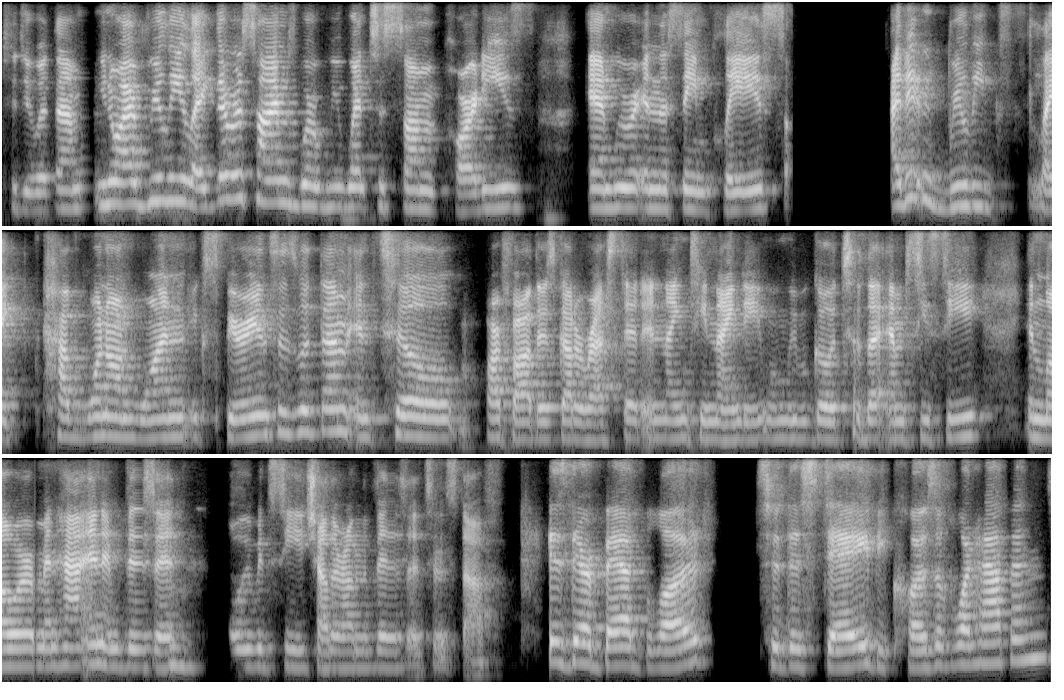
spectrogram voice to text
to do with them. You know i really like there were times where we went to some parties and we were in the same place. I didn't really like have one-on-one experiences with them until our fathers got arrested in 1990 when we would go to the mcc in lower manhattan and visit mm-hmm. we would see each other on the visits and stuff. Is there bad blood to this day because of what happened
